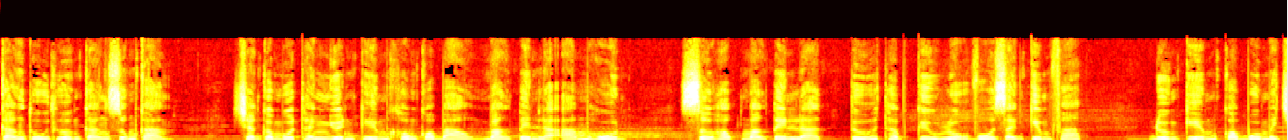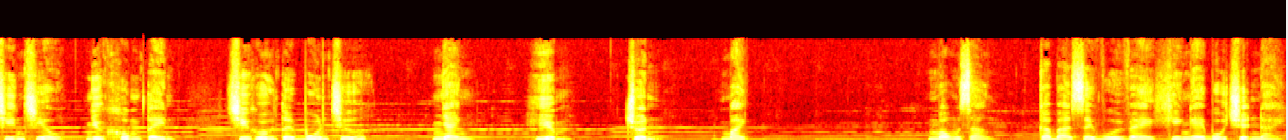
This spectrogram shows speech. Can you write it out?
càng thụ thường càng dũng cảm. Chẳng cầm một thanh nhuyễn kiếm không có bao mang tên là ám hồn. Sở học mang tên là tứ thập cửu lộ vô danh kiếm pháp. Đường kiếm có bốn mươi chín chiều, nhưng không tên. Chỉ hướng tới bốn chữ, nhanh, hiểm, chuẩn, mạnh. Mong rằng các bạn sẽ vui vẻ khi nghe bộ truyện này.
